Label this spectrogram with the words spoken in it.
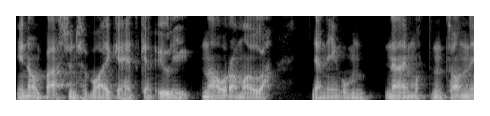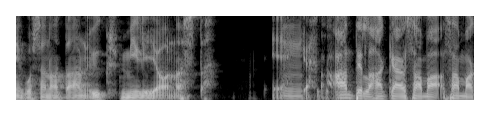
niin ne on päässyt sen vaikean hetken yli nauramalla – ja niin kuin näin, mutta se on niin kuin sanotaan yksi miljoonasta ehkä. Mm. Antillahan käy sama, sama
